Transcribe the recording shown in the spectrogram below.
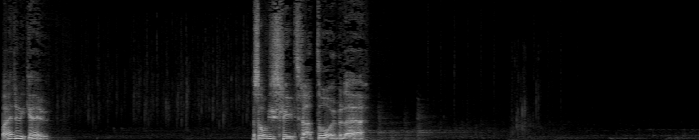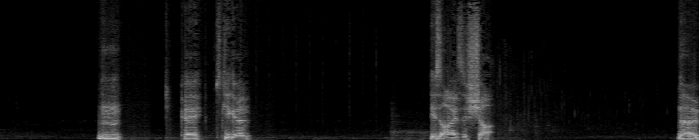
Where do we go? It's obviously to that door over there. Hmm. Okay, let's keep going. His eyes are shut. No.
